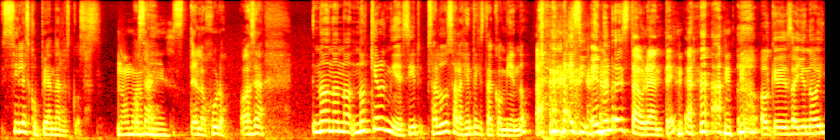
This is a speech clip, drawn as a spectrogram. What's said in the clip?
sí le escupían a las cosas. No O sea, mames. te lo juro. O sea, no, no, no, no quiero ni decir saludos a la gente que está comiendo Sí, en un restaurante o que desayuno hoy,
